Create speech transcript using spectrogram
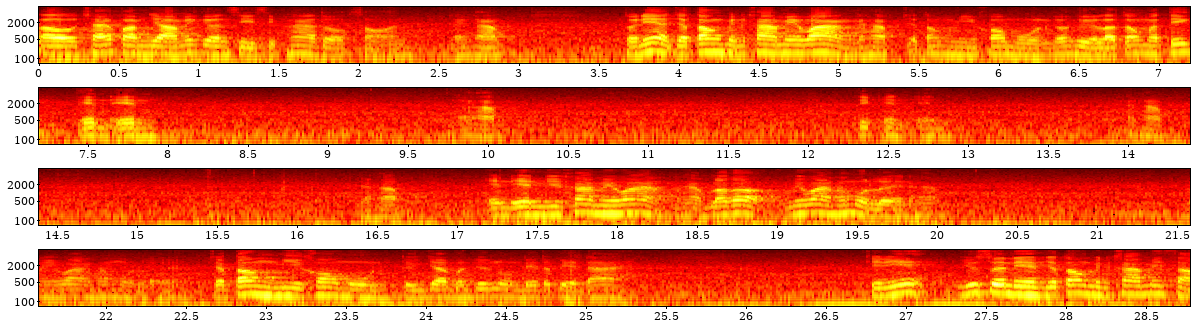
เราใช้ความยาวไม่เกิน 45 ตัวอักษรนะครับ ตัวนี้จะต้องเป็นค่าไม่ว่างนะครับ จะต้องมีข้อมูลก็คือเราต้องมาติ๊ก nn นะครับติ๊ก nn นะครับนะครับ nn คือค่าไม่ว่างนะครับ แล้วก็ไม่ว่างทั้งหมดเลยนะครับ ไม่ว่างทั้งหมดเลย จะต้องมีข้อมูลถึงจะบันทึกลง database ได้ ทีนี้ username จะต้องเป็นค่าไม่ซ้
